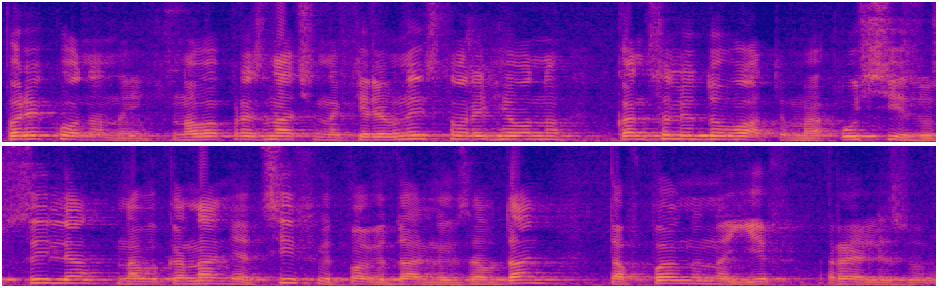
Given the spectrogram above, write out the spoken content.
Переконаний, новопризначене керівництво регіону консолідуватиме усі зусилля на виконання цих відповідальних завдань та впевнено їх реалізує.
